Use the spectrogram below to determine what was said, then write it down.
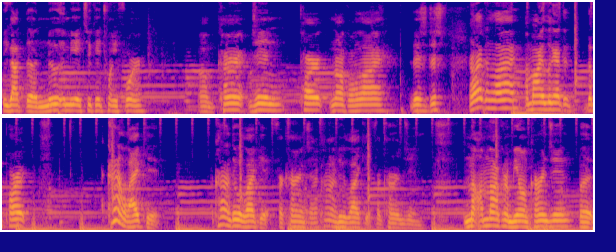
we got the new NBA 2K24 um, current gen park. Not gonna lie, this this not gonna lie, I'm already looking at the, the part. I kind of like it. I kind of do like it for current gen. I kind of do like it for current gen. I'm not, I'm not gonna be on current gen, but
